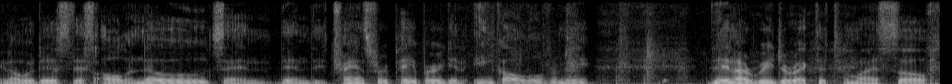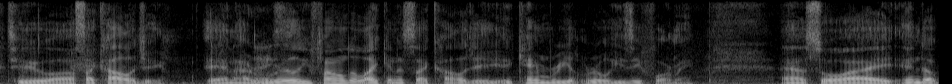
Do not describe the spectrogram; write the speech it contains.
You know, there's this all the notes and then the transfer paper, getting ink all over me. then I redirected to myself to uh, psychology, and I Nice. really found a liking in psychology. It came real, real easy for me. And so I end up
